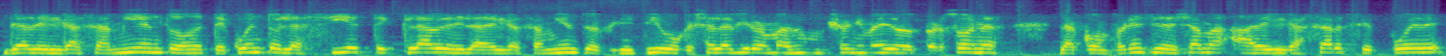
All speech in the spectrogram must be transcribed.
de adelgazamiento donde te cuento las siete claves del adelgazamiento definitivo que ya la vieron más de un millón y medio de personas. La conferencia se llama Adelgazar se puede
